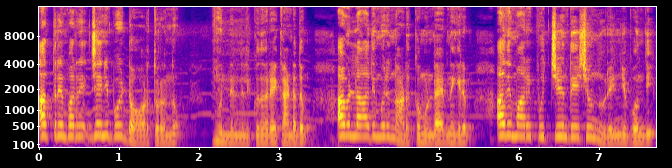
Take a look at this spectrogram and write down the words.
അത്രയും പറഞ്ഞ് ജെനി പോയി ഡോർ തുറന്നു. മുന്നിൽ നിൽക്കുന്നവരെ കണ്ടതും അവൾ ആദ്യം ഒരു നടക്കമുണ്ടായിരുന്നെങ്കിലും അത് മാറി പുച്ചയും ദേഷ്യവും നുരഞ്ഞു പൊന്തി.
